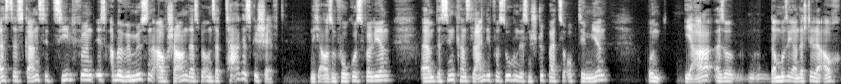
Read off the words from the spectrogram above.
dass das Ganze zielführend ist, aber wir müssen auch schauen, dass wir unser Tagesgeschäft nicht aus dem Fokus verlieren. Ähm, das sind Kanzleien, die versuchen, das ein Stück weit zu optimieren. Und ja, also da muss ich an der Stelle auch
